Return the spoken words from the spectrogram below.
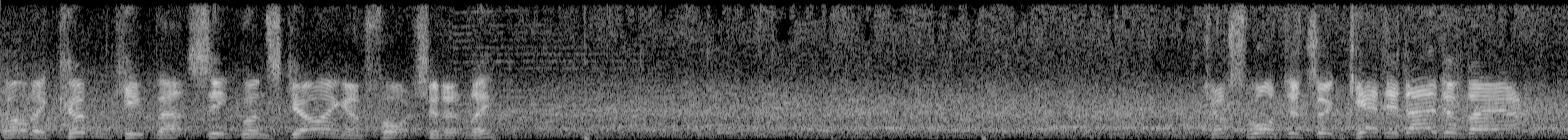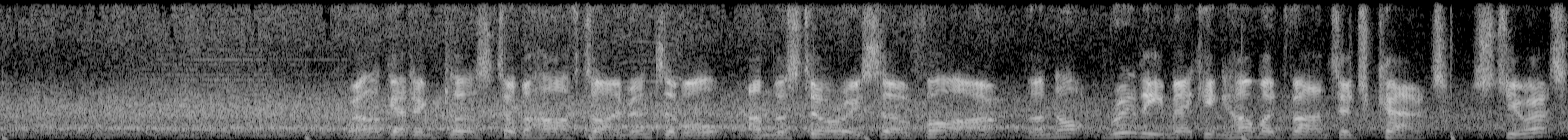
Well, they couldn't keep that sequence going, unfortunately. Just wanted to get it out of there. Well, getting close to the half-time interval, and the story so far, they're not really making home advantage count. Stewart,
